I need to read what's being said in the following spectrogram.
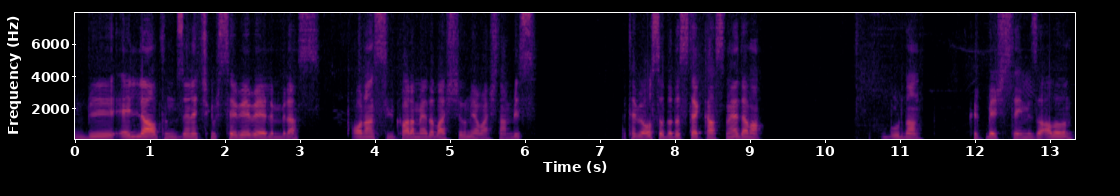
Bir 50 altın üzerine çıkıp seviye verelim biraz. Oradan silk aramaya da başlayalım yavaştan biz. E tabi o sırada da stack kasmaya devam. Buradan 45 isteğimizi alalım.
